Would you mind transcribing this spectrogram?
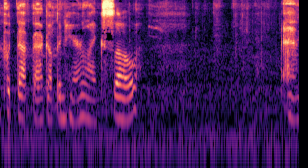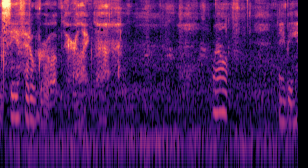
we'll put that back up in here like so and see if it'll grow up there like that well maybe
